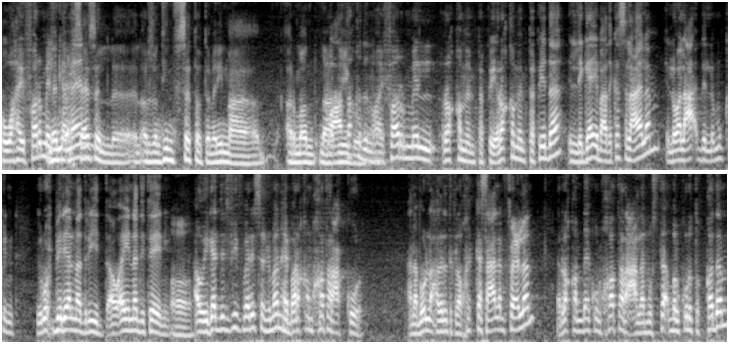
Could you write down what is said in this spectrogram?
هو هيفرمل من كمان إحساس ال- الأرجنتين في 86 مع أرماند مع وأعتقد. إنه هيفرمل رقم امبابي رقم امبابي ده اللي جاي بعد كأس العالم اللي هو العقد اللي ممكن يروح بيه ريال مدريد أو أي نادي تاني آه. أو يجدد فيه في باريس سان جيرمان هيبقى رقم خطر على الكورة أنا بقول لحضرتك لو خد كأس عالم فعلا الرقم ده يكون خطر على مستقبل كرة القدم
